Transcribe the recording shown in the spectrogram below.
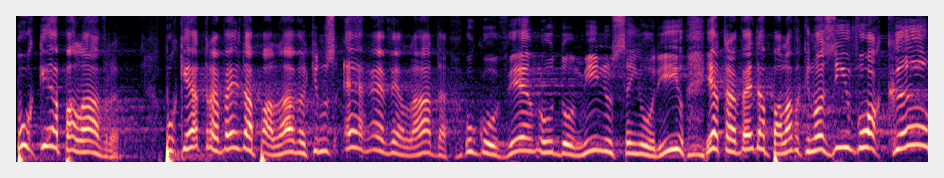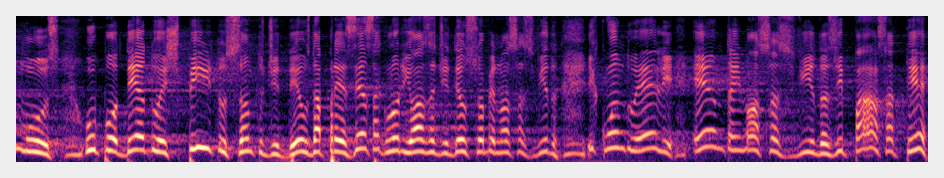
Por que a palavra? Porque é através da palavra que nos é revelada o governo, o domínio, o senhorio, e é através da palavra que nós invocamos o poder do Espírito Santo de Deus, da presença gloriosa de Deus sobre nossas vidas. E quando ele entra em nossas vidas e passa a ter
